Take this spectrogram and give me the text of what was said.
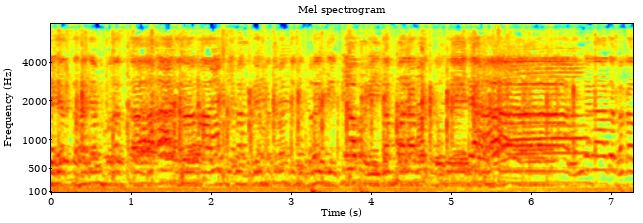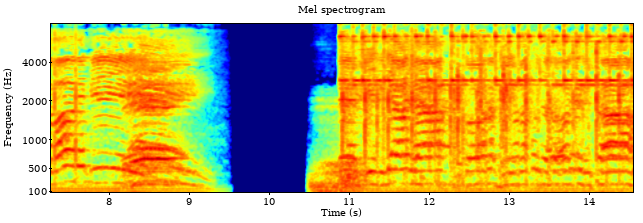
విద్యావదేయ సహజం పురస్తాదమాయక్షమగ్రిమతిమంతి శుభ్రం విజ్ఞాపవేదం పరమస్తు తేజః రంగనాథ భగవానికి వీర్యాయ భగవాన భీమకుశోరిష్టాః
